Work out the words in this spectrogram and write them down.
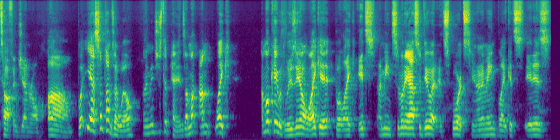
tough in general. Um, but yeah, sometimes I will. I mean, it just depends. I'm I'm like, I'm okay with losing. I don't like it, but like, it's. I mean, somebody has to do it. It's sports. You know what I mean? Like, it's it is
